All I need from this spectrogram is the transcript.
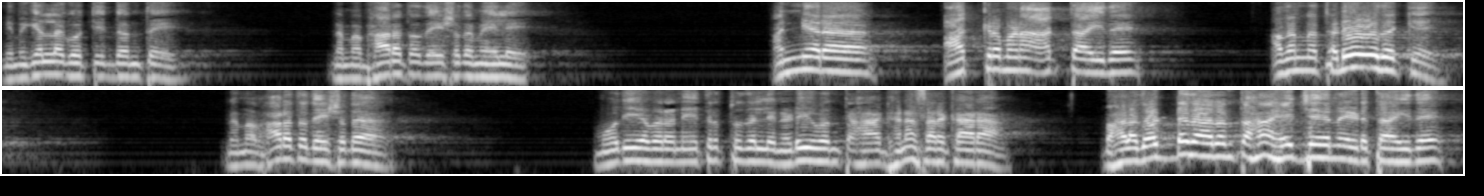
ನಿಮಗೆಲ್ಲ ಗೊತ್ತಿದ್ದಂತೆ ನಮ್ಮ ಭಾರತ ದೇಶದ ಮೇಲೆ ಅನ್ಯರ ಆಕ್ರಮಣ ಆಗ್ತಾ ಇದೆ. ಅದನ್ನು ತಡೆಯುವುದಕ್ಕೆ ನಮ್ಮ ಭಾರತ ದೇಶದ ಮೋದಿಯವರ ನೇತೃತ್ವದಲ್ಲಿ ನಡೆಯುವಂತಹ ಘನ ಸರ್ಕಾರ ಬಹಳ ದೊಡ್ಡದಾದಂತಹ ಹೆಜ್ಜೆಯನ್ನು ಇಡ್ತಾ ಇದೆ.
